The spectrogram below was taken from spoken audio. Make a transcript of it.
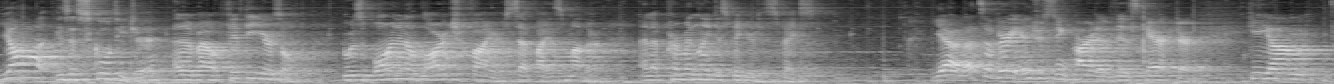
Yaw is a schoolteacher at about 50 years old who was born in a large fire set by his mother and had permanently disfigured his face. Yeah, that's a very interesting part of his character. He um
